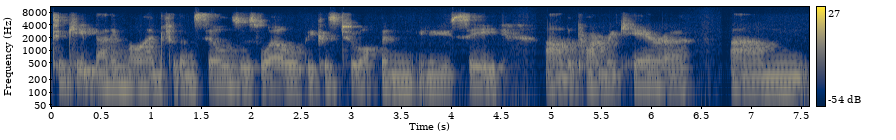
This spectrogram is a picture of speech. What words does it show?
to keep that in mind for themselves as well, because too often you, see uh, the primary carer. Um,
